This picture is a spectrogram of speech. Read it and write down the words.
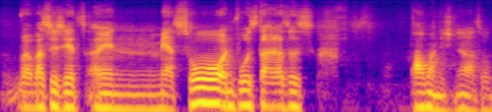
was ist jetzt ein Merceau und wo ist da, also das braucht man nicht, ne? Also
